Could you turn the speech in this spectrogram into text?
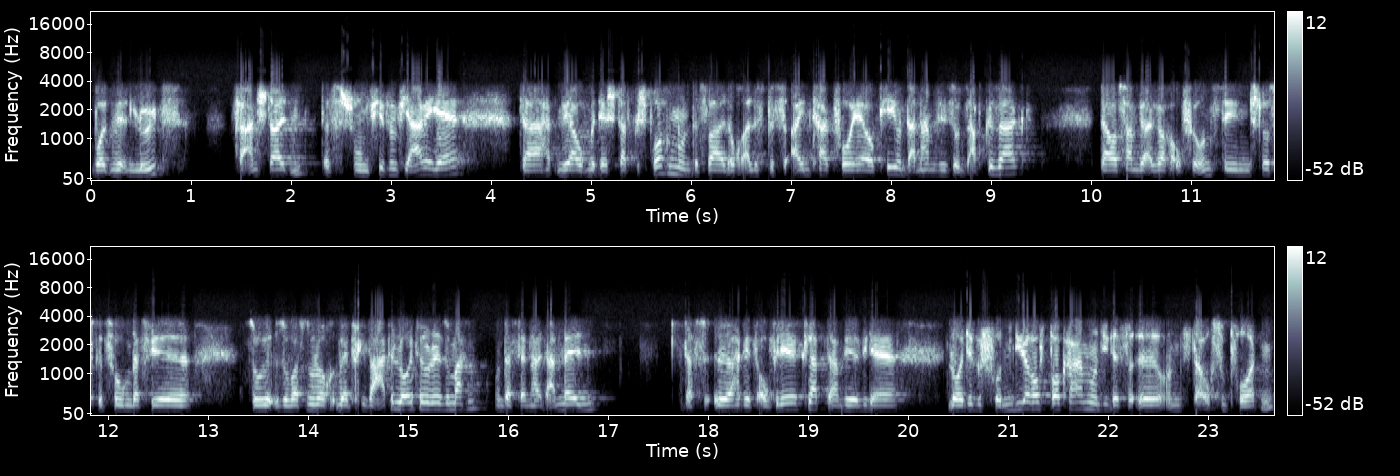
wollten wir in Lötz veranstalten. Das ist schon vier, fünf Jahre her. Da hatten wir auch mit der Stadt gesprochen und das war halt auch alles bis einen Tag vorher okay und dann haben sie es uns abgesagt. Daraus haben wir einfach auch für uns den Schluss gezogen, dass wir so sowas nur noch über private Leute oder so machen und das dann halt anmelden. Das äh, hat jetzt auch wieder geklappt. Da haben wir wieder Leute gefunden, die darauf Bock haben und die das äh, uns da auch supporten.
